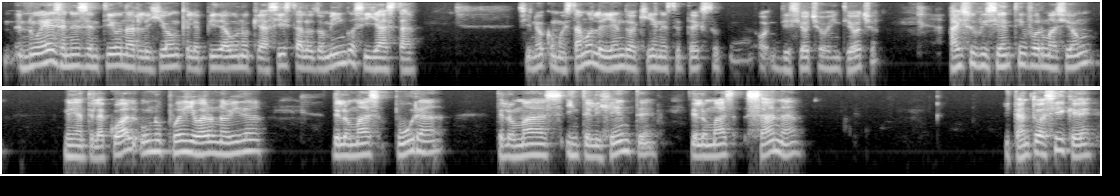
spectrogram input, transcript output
no es en ese sentido una religión que le pide a uno que asista a los domingos y ya está sino como estamos leyendo aquí en este texto 18-28, hay suficiente información mediante la cual uno puede llevar una vida de lo más pura, de lo más inteligente, de lo más sana. Y tanto así que,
